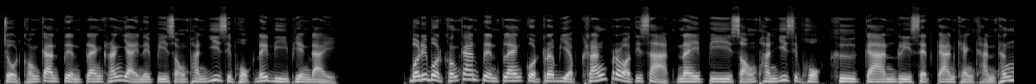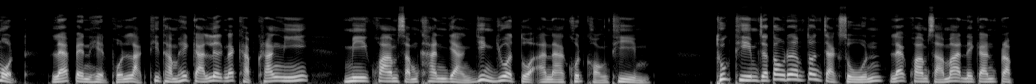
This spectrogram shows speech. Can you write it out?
โจทย์ของการเปลี่ยนแปลงครั้งใหญ่ในปี 2026 ได้ดีเพียงใด บริบทของการเปลี่ยนแปลงกฎระเบียบครั้งประวัติศาสตร์ในปี 2026 คือการรีเซ็ตการแข่งขันทั้งหมด และเป็นเหตุผลหลักที่ทำให้การเลือกนักขับครั้งนี้ มีความสำคัญอย่างยิ่งยวดตัวอนาคตของทีม ทุกทีมจะต้องเริ่มต้นจากศูนย์ และความสามารถในการปรับ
